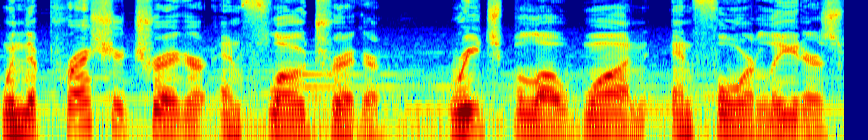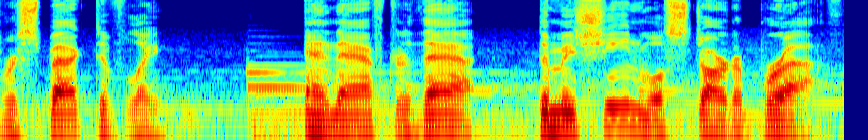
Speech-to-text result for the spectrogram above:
when the pressure trigger and flow trigger reach below 1 and 4 liters respectively, and after that, the machine will start a breath.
